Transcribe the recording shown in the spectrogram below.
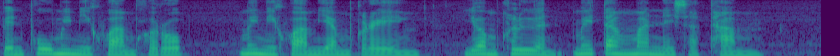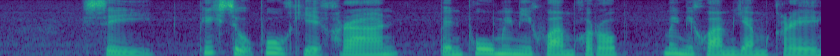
เป็นผู้ไม่มีความเคารพ ไม่มีความยำเกรง ย่อมเคลื่อนไม่ตั้งมั่นในสัตธรรม 4. ภิกษุผู้เกียจคร้าน เป็นผู้ไม่มีความเคารพ ไม่มีความยำเกรง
